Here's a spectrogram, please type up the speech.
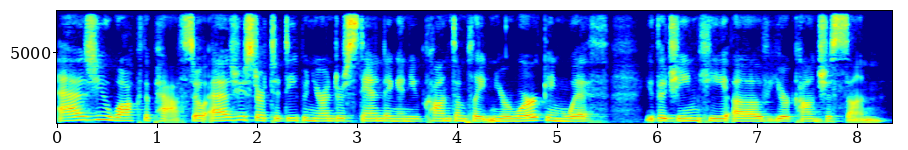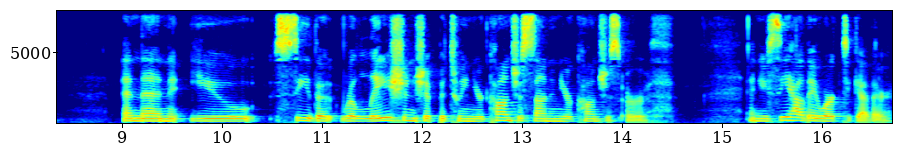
as you walk the path, so as you start to deepen your understanding and you contemplate and you're working with the gene key of your conscious sun, and then you see the relationship between your conscious sun and your conscious earth, and you see how they work together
